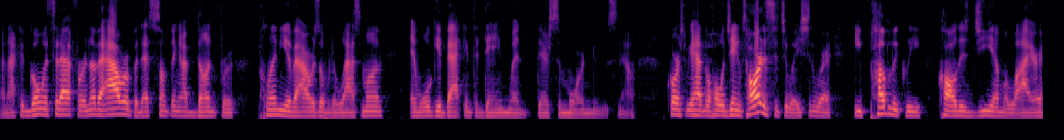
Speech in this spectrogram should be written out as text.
And I could go into that for another hour, but that's something I've done for plenty of hours over the last month and we'll get back into Dame when there's some more news. Now, Of course, we had the whole James Harden situation where he publicly called his GM a liar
